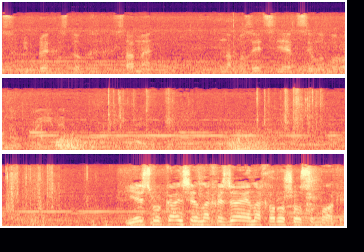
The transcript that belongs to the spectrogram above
собі прихисток саме на позиціях Сил оборони України. Є вакансія на хазяїна хорошого собаки.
